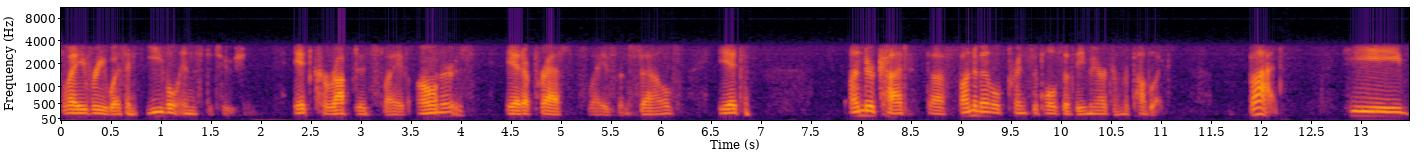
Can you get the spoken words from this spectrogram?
slavery was an evil institution. It corrupted slave owners, it oppressed slaves themselves, it undercut the fundamental principles of the American Republic. But he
